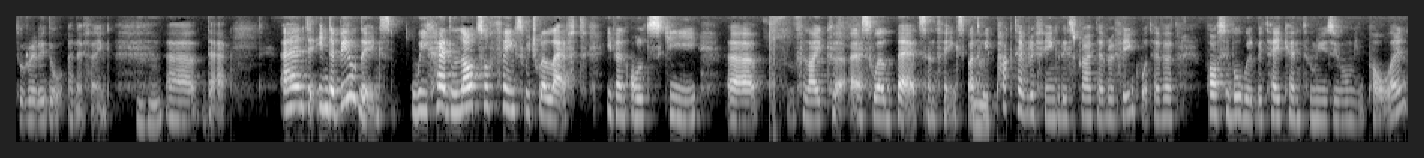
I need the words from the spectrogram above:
to really do anything uh, there. And in the buildings we had lots of things which were left even old ski uh, like uh, as well beds and things but we packed everything described everything whatever possible will be taken to museum in poland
